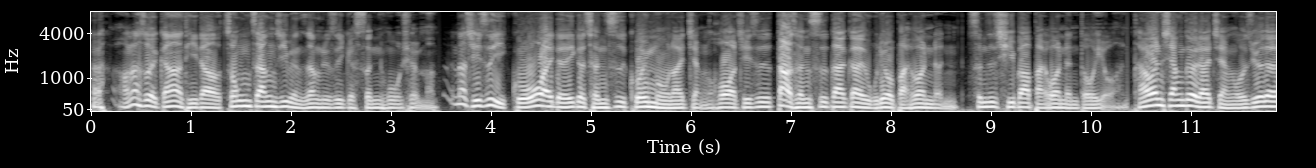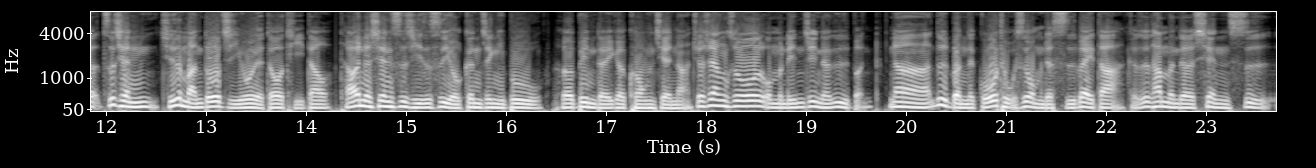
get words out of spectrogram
好，那所以刚刚提到中彰基本上就是一个生活圈嘛。那其实以国外的一个城市规模来讲的话，其实大城市大概五六百万人，甚至七八百万人都有啊。台湾相对来讲，我觉得之前其实蛮多集我也都有提到，台湾的县市其实是有更进一步合并的一个空间呐。就像说我们邻近的日本，那日本的国土是我们的十倍大，可是他们的县市。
